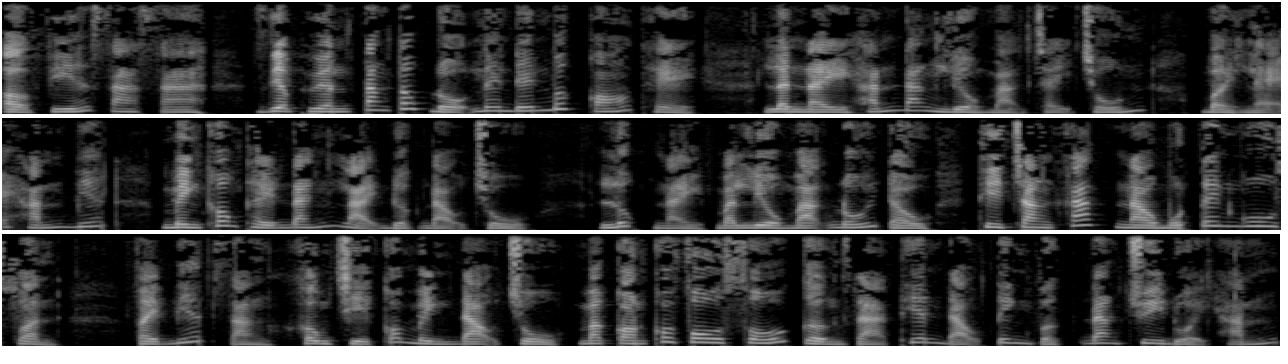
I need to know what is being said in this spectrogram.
Ở phía xa xa, Diệp Huyền tăng tốc độ lên đến mức có thể. Lần này hắn đang liều mạng chạy trốn, bởi lẽ hắn biết mình không thể đánh lại được đạo chủ. Lúc này mà liều mạng đối đầu thì chẳng khác nào một tên ngu xuẩn. Phải biết rằng không chỉ có mình đạo chủ mà còn có vô số cường giả thiên đạo tinh vực đang truy đuổi hắn.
